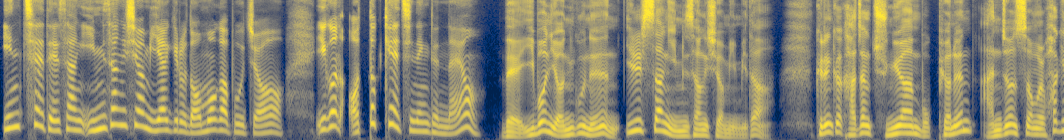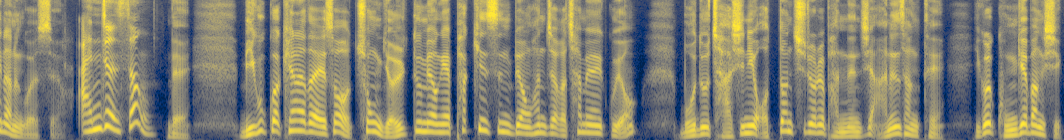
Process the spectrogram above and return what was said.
인체 대상 임상시험 이야기로 넘어가 보죠. 이건 어떻게 진행됐나요? 네, 이번 연구는 일상 임상시험입니다. 그러니까 가장 중요한 목표는 안전성을 확인하는 거였어요. 안전성? 네, 미국과 캐나다에서 총 12명의 파킨슨병 환자가 참여했고요. 모두 자신이 어떤 치료를 받는지 아는 상태, 이걸 공개 방식,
